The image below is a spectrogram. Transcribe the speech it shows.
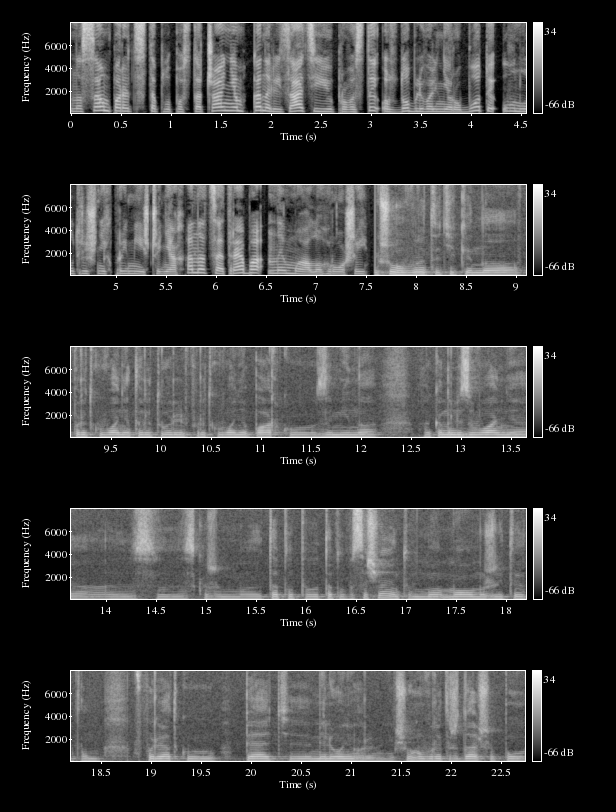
Насамперед з теплопостачанням, каналізацією, провести оздоблювальні роботи у внутрішніх приміщеннях. А на це треба немало грошей. Якщо говорити тільки на впорядкування території, впорядкування парку, заміна каналізування, е, скажімо, тепло, теплопостачання, то мо- мова може йти там в порядку 5 мільйонів гривень. Якщо говорити ж далі по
